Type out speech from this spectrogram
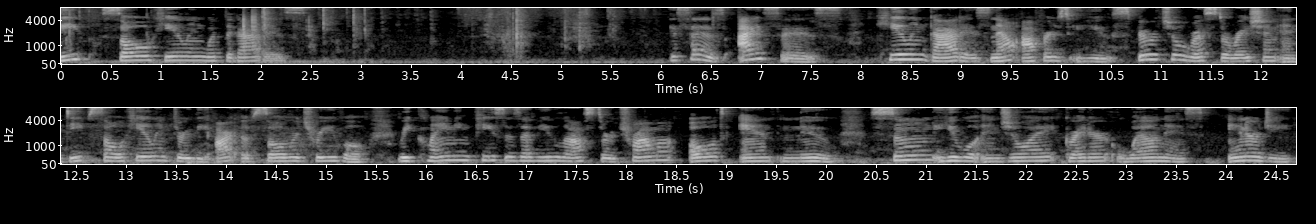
Deep soul healing with the goddess. It says, Isis, healing goddess, now offers you spiritual restoration and deep soul healing through the art of soul retrieval, reclaiming pieces of you lost through trauma, old and new. Soon you will enjoy greater wellness, energy,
